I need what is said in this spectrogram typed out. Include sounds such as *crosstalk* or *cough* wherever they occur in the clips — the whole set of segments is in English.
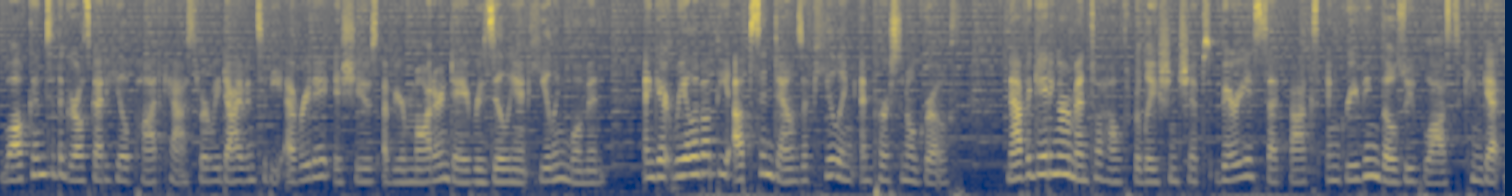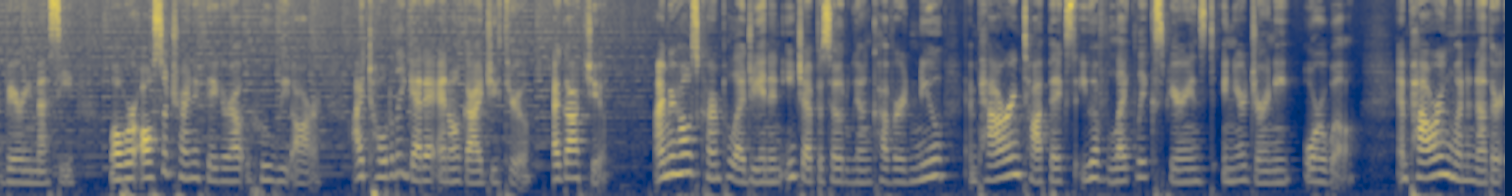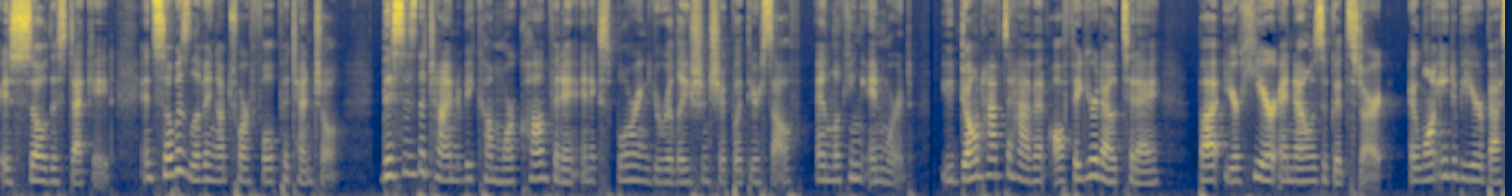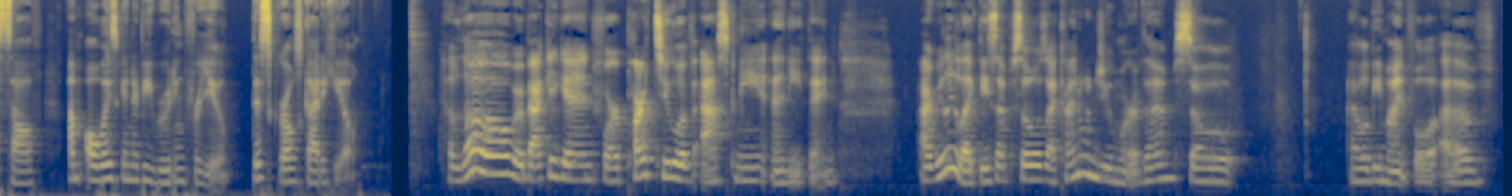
Welcome to the Girls Gotta Heal podcast, where we dive into the everyday issues of your modern day resilient healing woman and get real about the ups and downs of healing and personal growth. Navigating our mental health, relationships, various setbacks, and grieving those we've lost can get very messy, while we're also trying to figure out who we are. I totally get it and I'll guide you through. I got you. I'm your host, Karen Pileggi, and in each episode, we uncover new, empowering topics that you have likely experienced in your journey or will. Empowering one another is so this decade, and so is living up to our full potential. This is the time to become more confident in exploring your relationship with yourself and looking inward. You don't have to have it all figured out today, but you're here and now is a good start. I want you to be your best self. I'm always going to be rooting for you. This girl's got to heal. Hello, we're back again for part two of Ask Me Anything. I really like these episodes. I kind of want to do more of them. So I will be mindful of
